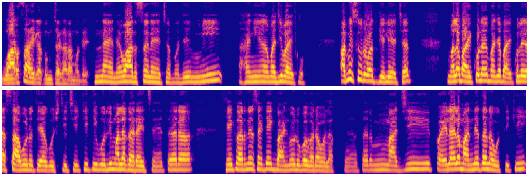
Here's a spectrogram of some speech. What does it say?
वारसा आहे का तुमच्या घरामध्ये? नाही नाही वारसा नाही याच्यामध्ये. मी आणि माझी बायको. आम्ही सुरुवात केली याच्यात. मला बायकोला माझ्या बायकोला जास्त आवड होती या गोष्टीची की ती बोलली मला करायचं आहे तर अं, हे करण्यासाठी एक भांडवल उभं करावं लागतं. तर माझी पहिल्याला मान्यता नव्हती की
